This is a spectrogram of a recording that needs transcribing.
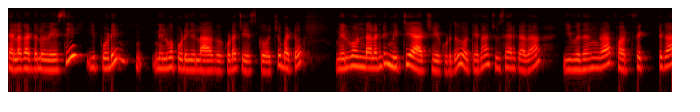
తెల్లగడ్డలు వేసి ఈ పొడి నిల్వ పొడిలాగా కూడా చేసుకోవచ్చు. బట్ నిల్వ ఉండాలంటే మిర్చి యాడ్ చేయకూడదు ఓకేనా? చూసారు కదా? ఈ విధంగా పర్ఫెక్ట్గా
